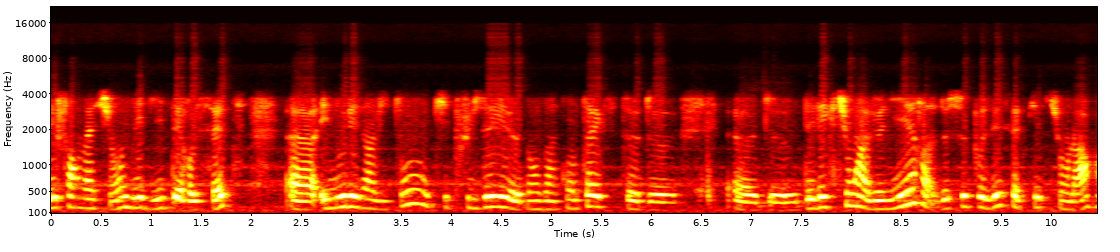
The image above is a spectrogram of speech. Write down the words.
des formations, des guides, des recettes. Euh, et nous les invitons, qui plus est dans un contexte d'élection de, à venir, de se poser cette question-là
